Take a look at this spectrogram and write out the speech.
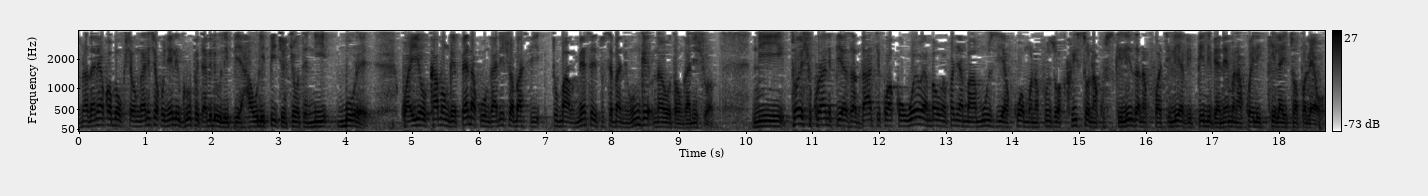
mnadhania kwamba ukishaunganishwa kwenye hili grupu itabidi ulipie. Haulipii chochote. Ni bure. Kwa hiyo kama ungependa kuunganishwa basi tuma message tusema niunge nawe utaunganishwa. Nitoe shukurani pia za dhati kwako wewe ambao umefanya maamuzi ya kuwa mwanafunzi wa kristo na kusikiliza na kufuatilia vipindi vya neema na kweli kila itwapo leo.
